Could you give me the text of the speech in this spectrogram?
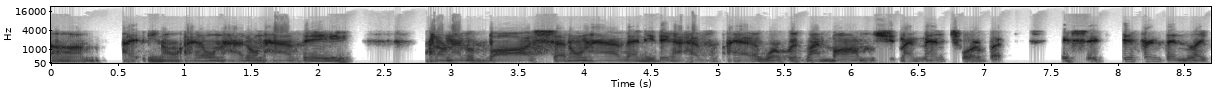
Um, I, you know, I don't, I don't have a, I don't have a boss. I don't have anything. I have, I work with my mom. She's my mentor, but it's, it's different than like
